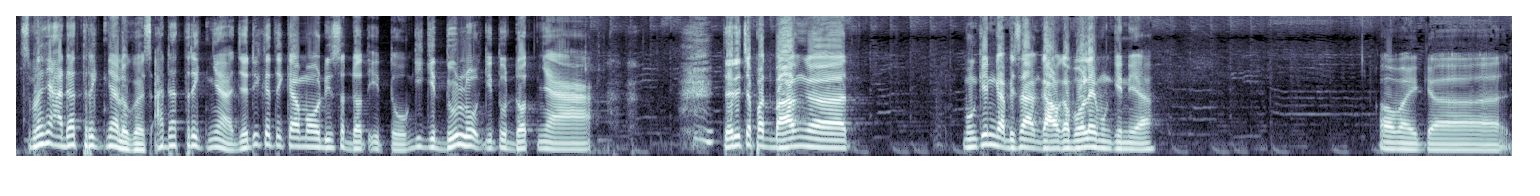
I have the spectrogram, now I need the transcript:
Sebenarnya ada triknya loh guys, ada triknya. Jadi ketika mau disedot itu gigit dulu gitu dotnya. Jadi cepat banget. Mungkin nggak bisa, nggak nggak boleh mungkin ya. Oh my god.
